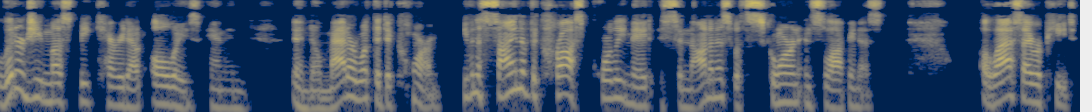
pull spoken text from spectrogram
Liturgy must be carried out always and in, and no matter what the decorum. Even a sign of the cross poorly made is synonymous with scorn and sloppiness. Alas, I repeat,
